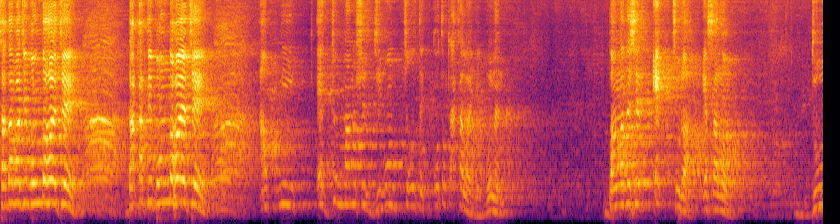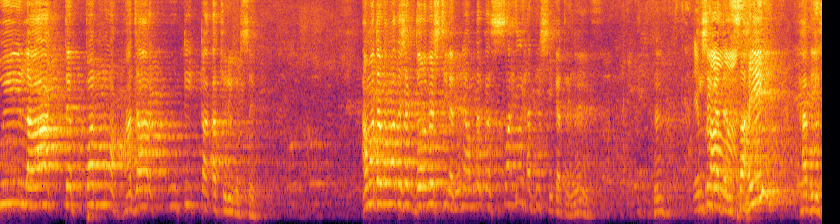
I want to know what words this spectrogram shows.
চাঁদাবাজি বন্ধ হয়েছে? ডাকাতি বন্ধ হয়েছে? আপনি একজন মানুষের জীবন চলতে কত টাকা লাগে বলেন? বাংলাদেশের এক চূড়া এসালম দুই লাখ তেপ্পান্ন হাজার কোটি টাকা চুরি করছে। আমাদের বাংলাদেশের দরবেশ ছিলেন উনি আমাদের কাছে সাহি হাদিস শিখাতেন হ্যাঁ। হ্যাঁ? সাহি হাদিস।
